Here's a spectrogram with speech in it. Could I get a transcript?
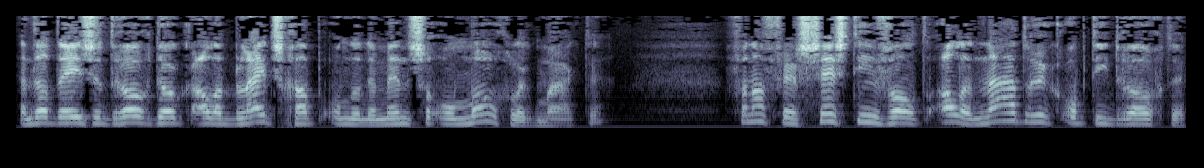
en dat deze droogte ook alle blijdschap onder de mensen onmogelijk maakte? Vanaf vers 16 valt alle nadruk op die droogte.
